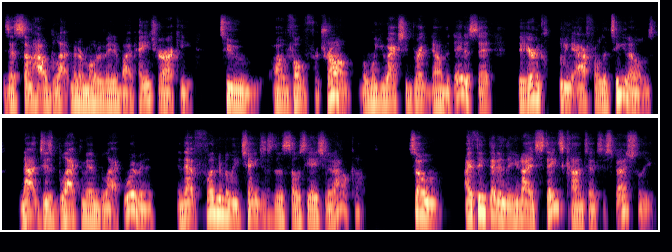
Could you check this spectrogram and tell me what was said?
is that somehow black men are motivated by patriarchy to uh, vote for trump. But when you actually break down the data set they're including afro latinos not just black men, black women, and that fundamentally changes the association and outcomes. So I think that in the United States context, especially,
